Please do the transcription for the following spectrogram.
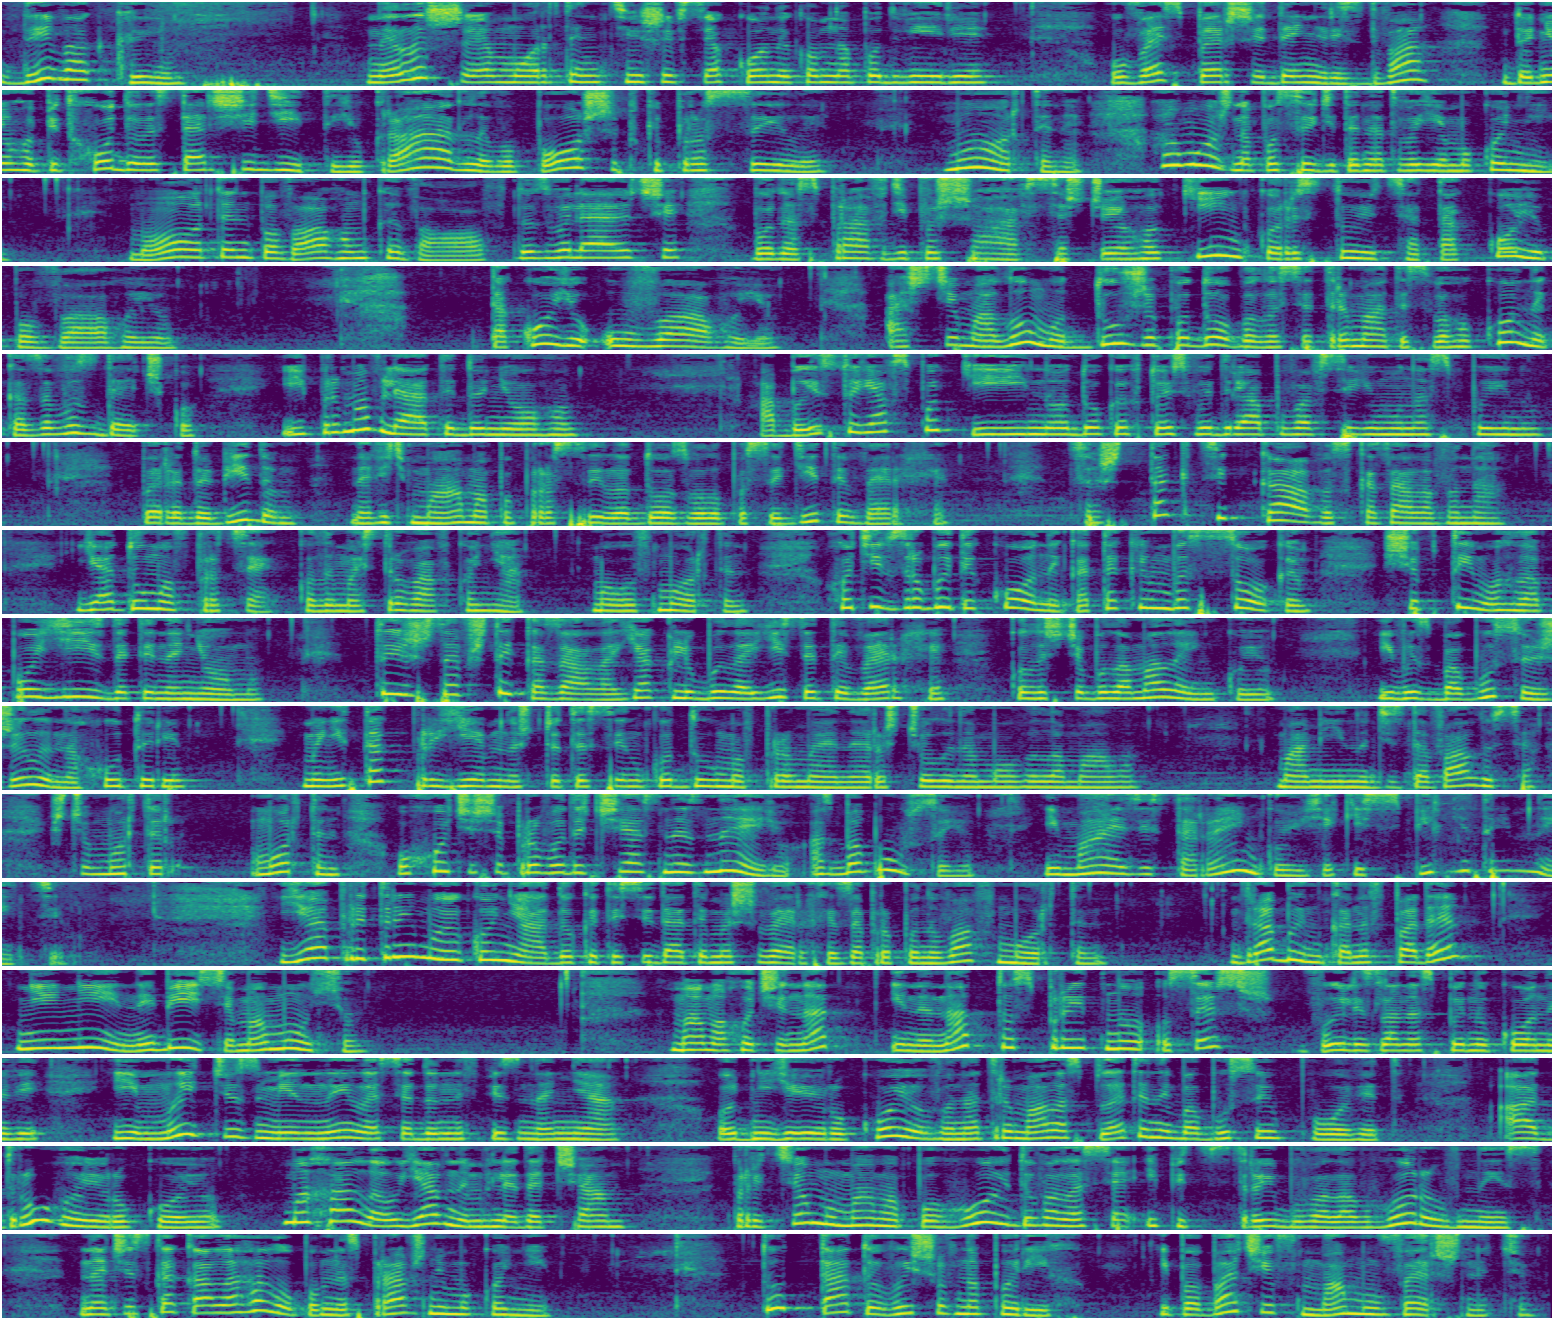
Диваки. Не лише Мортен тішився коником на подвір'ї. Увесь перший день Різдва до нього підходили старші діти й украдливо пошепки просили. Мортене, а можна посидіти на твоєму коні? Мортен повагом кивав, дозволяючи, бо насправді пишався, що його кінь користується такою повагою такою увагою. А ще малому дуже подобалося тримати свого коника за вуздечку і примовляти до нього, аби стояв спокійно, доки хтось видряпувався йому на спину. Перед обідом навіть мама попросила дозволу посидіти верхи. Це ж так цікаво, сказала вона. Я думав про це, коли майстрував коня, мовив Мортен. Хотів зробити коника таким високим, щоб ти могла поїздити на ньому. Ти ж завжди казала, як любила їздити верхи, коли ще була маленькою. І ви з бабусею жили на хуторі. Мені так приємно, що ти, синку, думав про мене, розчулена мовила мама. Мамі іноді здавалося, що Мортер Мортен охочіше проводить час не з нею, а з бабусею, і має зі старенькою якісь спільні таємниці. Я притримую коня, доки ти сідатимеш верхи, запропонував Мортен. Драбинка не впаде? Ні, ні, не бійся, мамусю. Мама, хоч і над і не надто спритно, усе ж вилізла на спину коневі і миттю змінилася до невпізнання. Однією рукою вона тримала сплетений бабусею повід, а другою рукою махала уявним глядачам. При цьому мама погойдувалася і підстрибувала вгору вниз, наче скакала галопом на справжньому коні. Тут тато вийшов на поріг і побачив маму вершницю.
